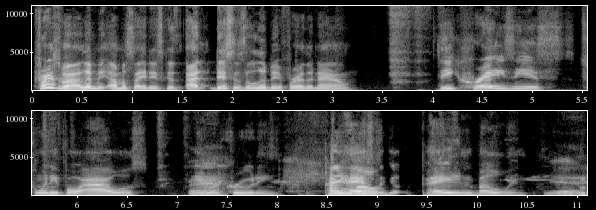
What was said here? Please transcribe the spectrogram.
first of all, let me. I'm gonna say this because I this is a little bit further down. The craziest 24 hours in recruiting Peyton has Bowen? to go. Peyton Bowen. Yeah.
